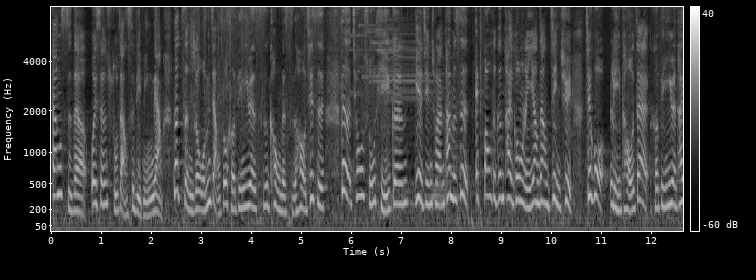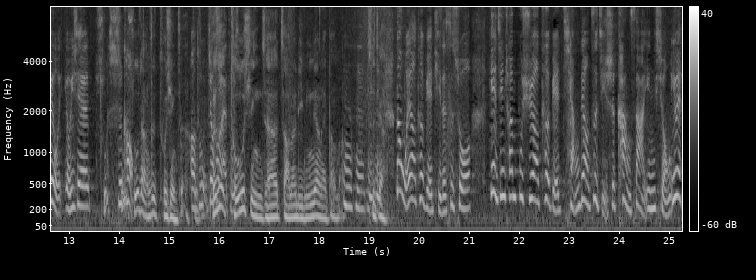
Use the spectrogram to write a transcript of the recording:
当时的卫生署长是李明亮。那整个我们讲说和平医院失控的时候，其实那个邱淑媞跟叶金川他们是哎包的跟太空人一样这样进去，结果里头在和平医院他有有一些失控。署长是涂醒哲哦，涂就后来图。苏醒哲找了李明亮来帮忙，嗯哼，是这样。那我要特别提的是说，叶金川不需要特别强调自己是抗煞英雄，因为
